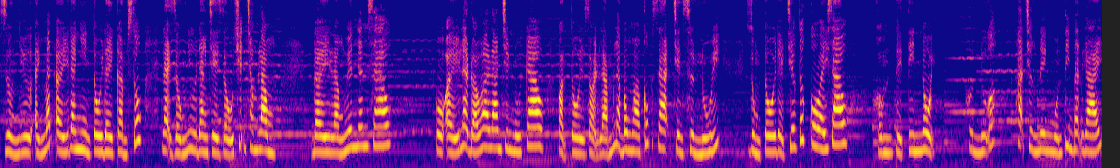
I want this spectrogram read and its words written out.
Dường như ánh mắt ấy đang nhìn tôi đầy cảm xúc, lại giống như đang che giấu chuyện trong lòng. Đây là nguyên nhân sao? Cô ấy là đóa hoa lan trên núi cao, còn tôi giỏi lắm là bông hoa cúc dại trên sườn núi. Dùng tôi để trêu tức cô ấy sao? Không thể tin nổi. Hơn nữa, Hạ Trường Ninh muốn tìm bạn gái,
